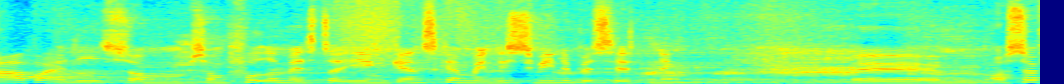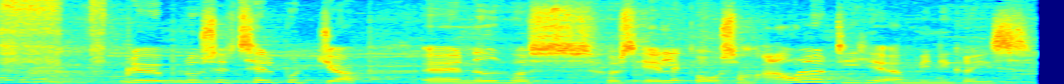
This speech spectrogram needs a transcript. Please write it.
arbejdede som, som fodermester i en ganske almindelig svinebesætning. Øh, og så f- blev jeg pludselig tilbudt job øh, nede hos, hos Ellegård, som avler de her minigris.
